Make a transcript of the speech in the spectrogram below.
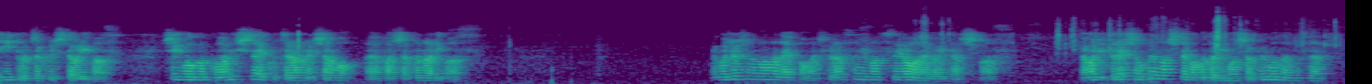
駅に到着しております。信号が変わり次第こちらの列車も発車となります。ご乗車のままでお待ちくださいますようお願いいたします。本日列車遅れまして誠に申し訳ございません。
